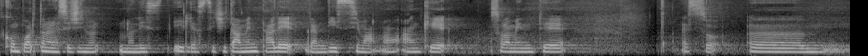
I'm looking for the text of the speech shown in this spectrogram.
comporta un'elasticità mentale grandissima, no? anche solamente adesso Ehm,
